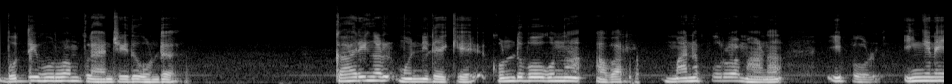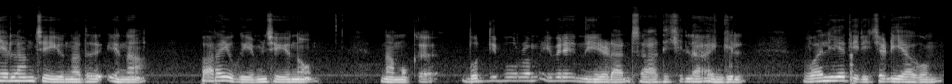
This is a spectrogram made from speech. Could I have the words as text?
ബുദ്ധിപൂർവം പ്ലാൻ ചെയ്തുകൊണ്ട് കാര്യങ്ങൾ മുന്നിലേക്ക് കൊണ്ടുപോകുന്ന അവർ മനഃപൂർവമാണ് ഇപ്പോൾ ഇങ്ങനെയെല്ലാം ചെയ്യുന്നത് എന്ന് പറയുകയും ചെയ്യുന്നു. നമുക്ക് ബുദ്ധിപൂർവം ഇവരെ നേരിടാൻ സാധിച്ചില്ല എങ്കിൽ വലിയ തിരിച്ചടിയാകും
